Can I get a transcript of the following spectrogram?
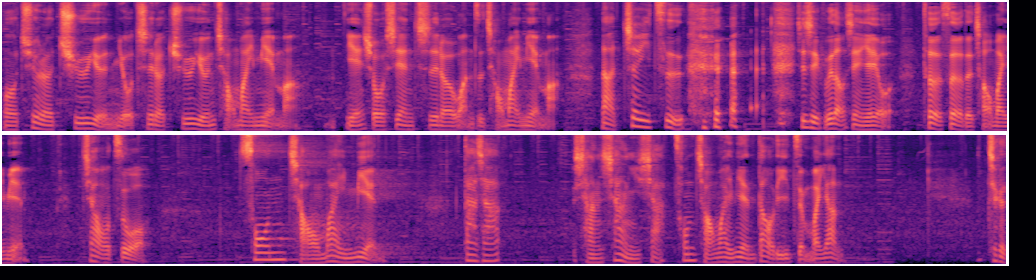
我去了屈原，有吃了屈原荞麦面嘛？岩手县吃了丸子荞麦面嘛？那这一次，就是福岛县也有特色的荞麦面，叫做。葱荞麦面，大家想象一下，葱荞麦面到底怎么样？这个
